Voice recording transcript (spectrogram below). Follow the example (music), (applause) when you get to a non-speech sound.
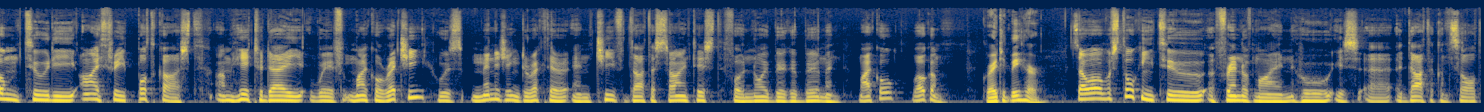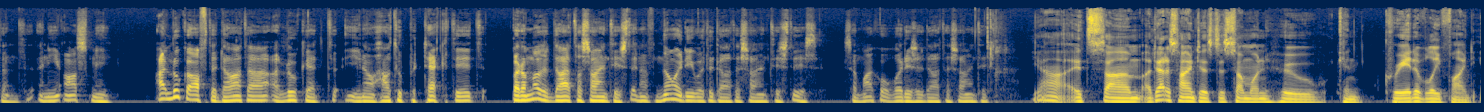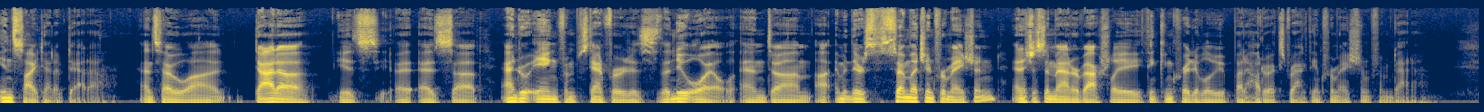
Welcome to the i3 podcast. I'm here today with Michael Recce, who is Managing Director and Chief Data Scientist for Neuberger Berman. Michael, welcome. Great to be here. So, I was talking to a friend of mine who is a, a data consultant, and he asked me, I look after data, I look at you know how to protect it, but I'm not a data scientist and I have no idea what a data scientist is. So, Michael, what is a data scientist? Yeah, it's um, a data scientist is someone who can creatively find insight out of data. And so uh, data is, uh, as uh, Andrew Ng from Stanford, is the new oil. And um, I mean, there's so much information, and it's just a matter of actually thinking creatively about how to extract the information from data.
